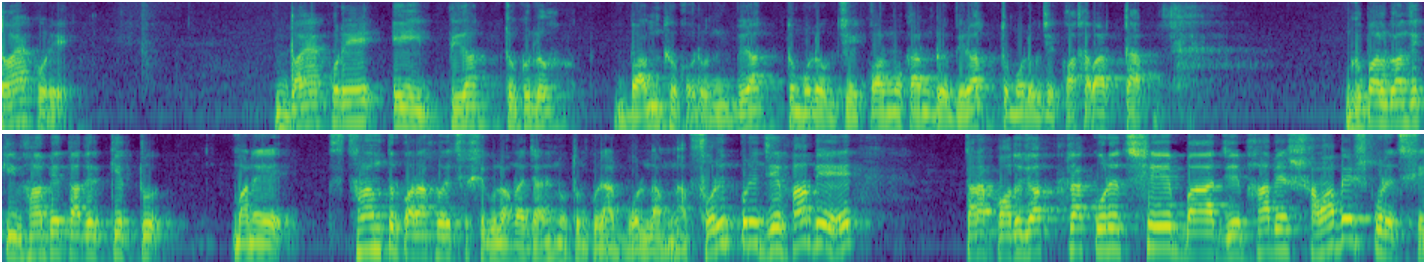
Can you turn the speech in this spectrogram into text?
দয়া করে দয়া করে এই বীরত্বগুলো বন্ধ করুন। বীরত্বমূলক যে কর্মকাণ্ড, বীরত্বমূলক যে কথাবার্তা, গোপালগঞ্জে কীভাবে তাদেরকে মানে স্থানান্তর করা হয়েছে সেগুলো আমরা জানি, নতুন করে আর বললাম না। ফরিদপুরে যেভাবে তারা পদযাত্রা করেছে বা যেভাবে সমাবেশ করেছে,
